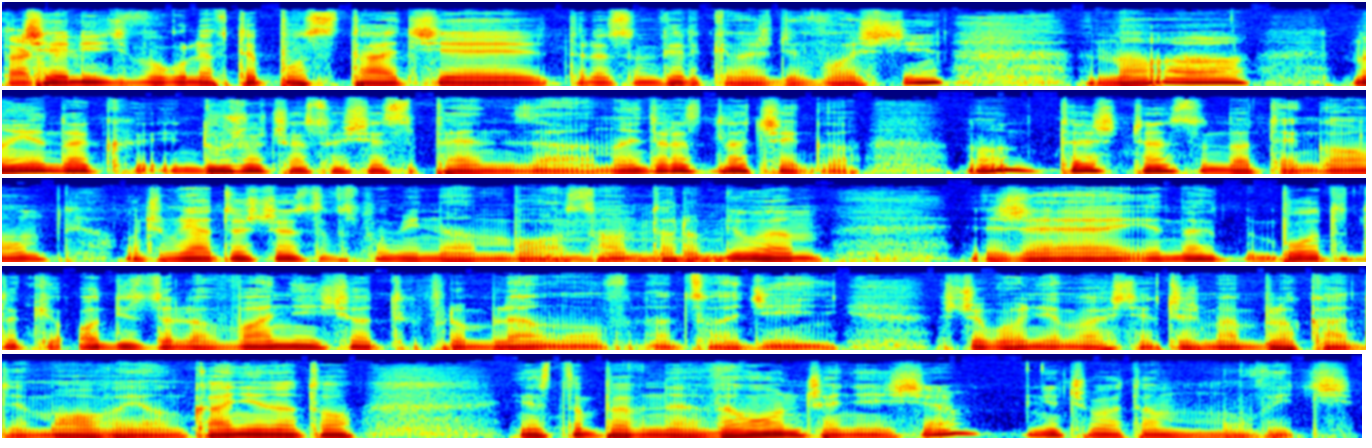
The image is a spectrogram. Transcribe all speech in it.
Tak. wcielić w ogóle w te postacie, które są wielkie możliwości, no a no jednak dużo czasu się spędza. No i teraz dlaczego? No też często dlatego, o czym ja też często wspominam, bo sam to Mhm. robiłem, że jednak było to takie odizolowanie się od tych problemów na co dzień. Szczególnie właśnie jak ktoś ma blokady mowy, jąkanie, no to jest to pewne wyłączenie się, nie trzeba tam mówić.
